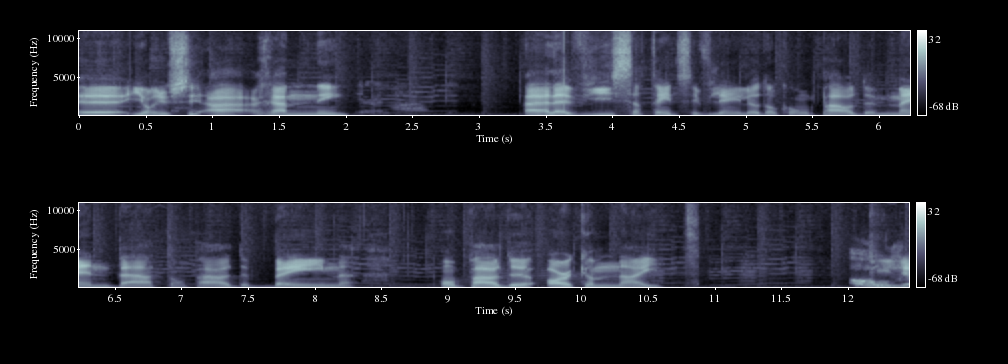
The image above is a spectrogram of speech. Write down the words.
ils ont réussi à ramener à la vie certains de ces vilains-là. Donc, on parle de Man-Bat, on parle de Bane, on parle de Arkham Knight. Oh! Je,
